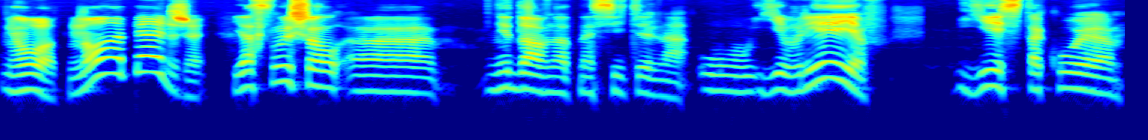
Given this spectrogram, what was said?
Вот. Но опять же. Я слышал э, недавно относительно, у евреев есть такое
